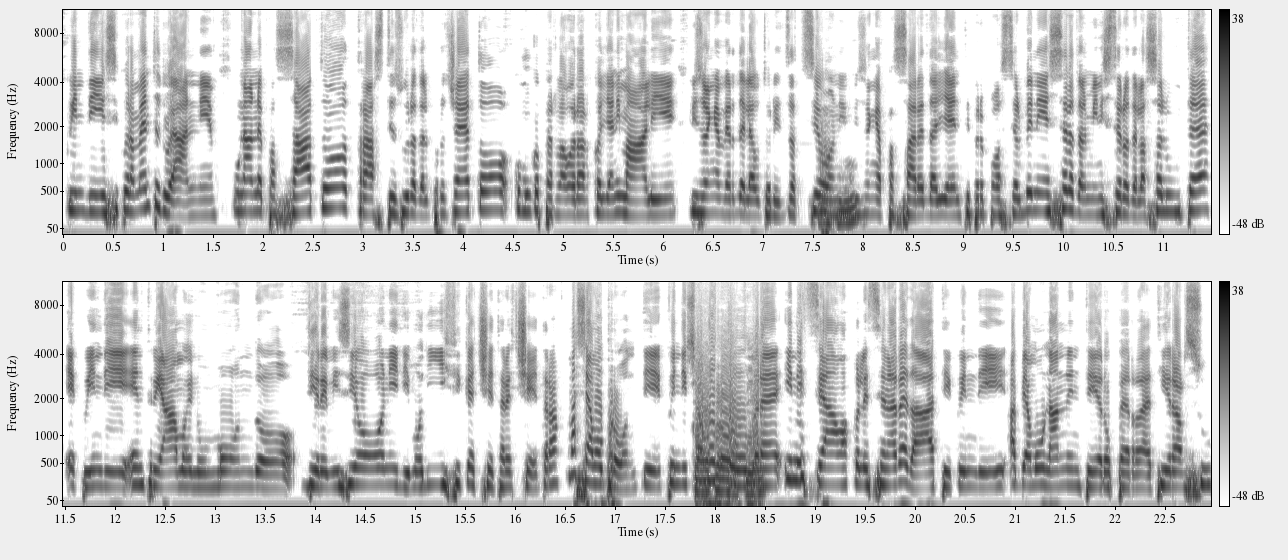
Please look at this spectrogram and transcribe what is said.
Quindi sicuramente due anni. Un anno è passato tra stesura del progetto. Comunque per lavorare con gli animali bisogna avere delle autorizzazioni, uh-huh. bisogna passare dagli enti preposti al benessere, dal Ministero della Salute e quindi entriamo in un mondo di revisioni, di modifiche, eccetera, eccetera. Ma siamo pronti, quindi siamo con ottobre iniziamo a collezionare dati, quindi abbiamo un anno intero per tirar su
